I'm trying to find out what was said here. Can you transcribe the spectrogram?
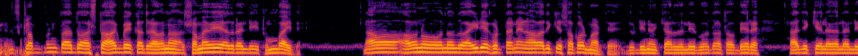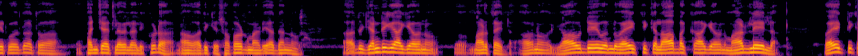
ಫ್ರೆಂಡ್ಸ್ ಕ್ಲಬ್ ಅಂತ ಅದು ಅಷ್ಟು ಆಗಬೇಕಾದ್ರೆ ಅವನ ಶ್ರಮವೇ ಅದರಲ್ಲಿ ತುಂಬ ಇದೆ. ನಾವು, ಅವನು ಒಂದೊಂದು ಐಡಿಯಾ ಕೊಡ್ತಾನೆ, ನಾವು ಅದಕ್ಕೆ ಸಪೋರ್ಟ್ ಮಾಡ್ತೇವೆ. ದುಡ್ಡಿನ ವಿಚಾರದಲ್ಲಿರ್ಬೋದು ಅಥವಾ ಬೇರೆ ರಾಜಕೀಯ ಲೆವೆಲಲ್ಲಿರ್ಬೋದು ಅಥವಾ ಪಂಚಾಯತ್ ಲೆವೆಲಲ್ಲಿ ಕೂಡ ನಾವು ಅದಕ್ಕೆ ಸಪೋರ್ಟ್ ಮಾಡಿ ಅದನ್ನು, ಅದು ಜನರಿಗಾಗಿ ಅವನು ಮಾಡ್ತಾಯಿದ್ದ ಅವನು ಯಾವುದೇ ಒಂದು ವೈಯಕ್ತಿಕ ಲಾಭಕ್ಕಾಗಿ ಅವನು ಮಾಡಲೇ ಇಲ್ಲ. ವೈಯಕ್ತಿಕ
